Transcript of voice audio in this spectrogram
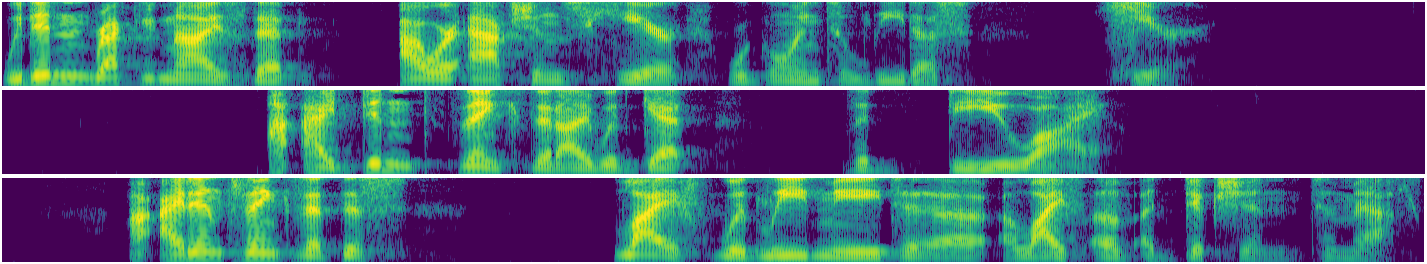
We didn't recognize that our actions here were going to lead us here. I, I didn't think that I would get the DUI. I didn't think that this life would lead me to a life of addiction to meth.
